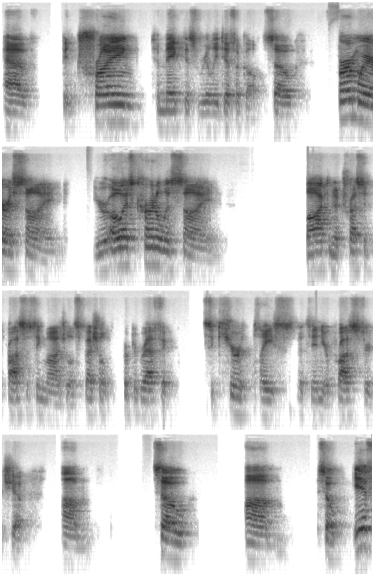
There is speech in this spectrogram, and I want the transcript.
have been trying to make this really difficult. So firmware is signed, your OS kernel is signed, locked in a trusted processing module, a special cryptographic secure place that's in your processor chip. Um, so, um, so if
